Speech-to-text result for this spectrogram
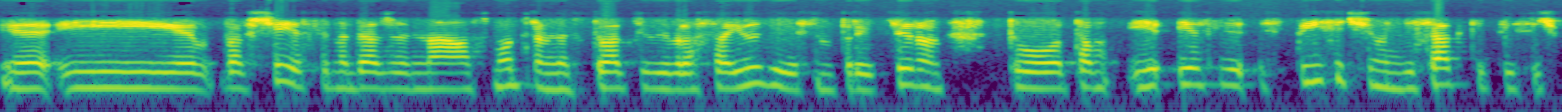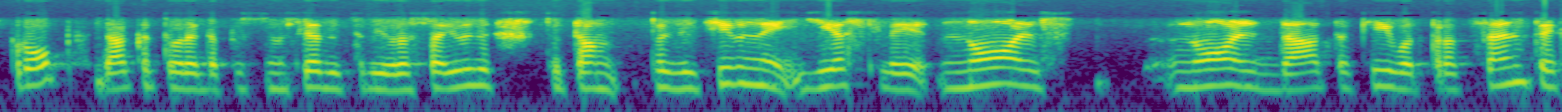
И, и вообще, если мы даже на, смотрим на ситуацию в Евросоюзе, если мы проецируем, то там, если с тысячами, десятки тысяч проб, да, которые, допустим, исследуются в Евросоюзе, то там позитивные, если ноль ноль, да, такие вот проценты,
